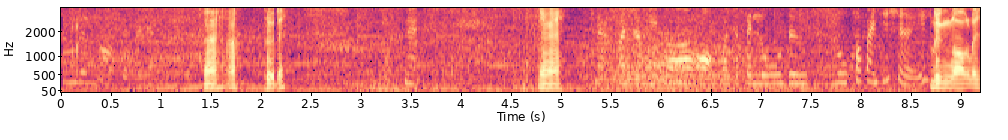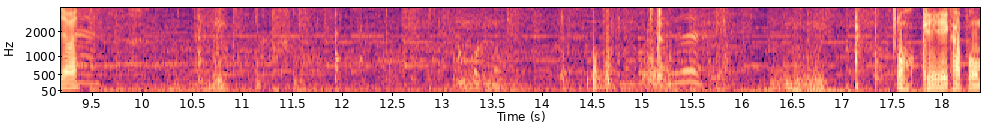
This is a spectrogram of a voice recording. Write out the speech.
ต้องดึงออกก่อน นะนะอะถือดิเนี่ยยังไงเนี่ยมันจะมีตัวเอาออกมันจะเป็นรูดึงรูเข้าไปเฉยๆดึงออกเลยใช่ไหมเออต้องกดลงเออโอเคครับผม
